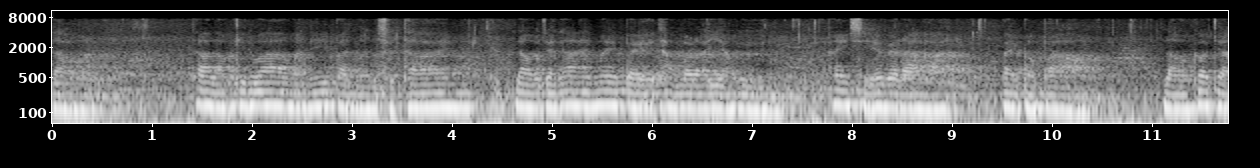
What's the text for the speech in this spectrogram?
เรา ถ้าเราคิดว่าวันนี้เป็นวันสุดท้าย เราจะได้ไม่ไปทำอะไรอย่างอื่น ให้เสียเวลาไปเปล่าๆ เราก็จะ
